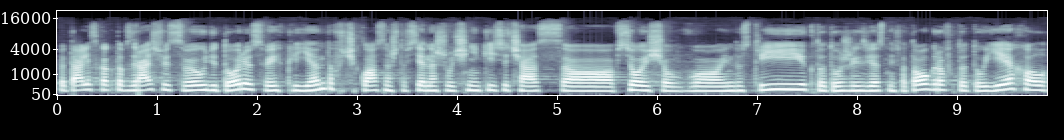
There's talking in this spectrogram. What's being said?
пытались как-то взращивать свою аудиторию, своих клиентов. Очень классно, что все наши ученики сейчас э, все еще в индустрии, кто-то уже известный фотограф, кто-то уехал.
